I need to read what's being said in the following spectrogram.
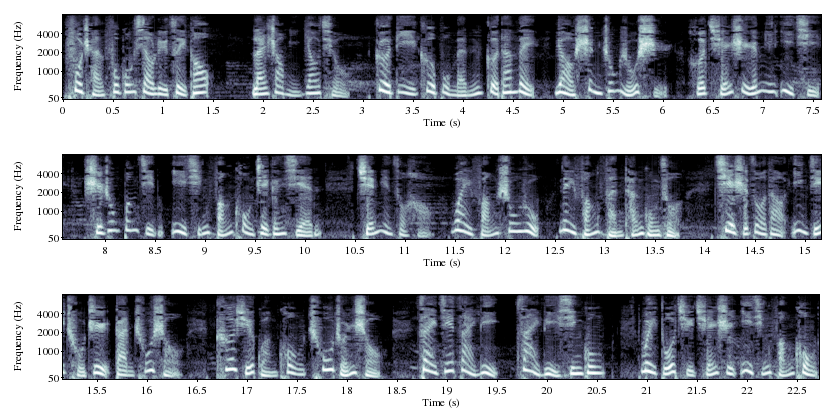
复产复工效率最高。蓝绍敏要求各地各部门各单位要慎终如始，和全市人民一起，始终绷紧疫情防控这根弦，全面做好外防输入、内防反弹工作。切实做到应急处置敢出手，科学管控出准手，再接再厉，再立新功，为夺取全市疫情防控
